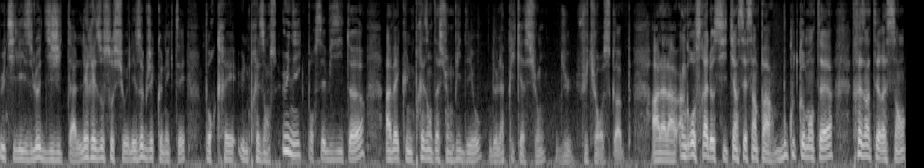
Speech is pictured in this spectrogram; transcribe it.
utilise le digital, les réseaux sociaux et les objets connectés pour créer une présence unique pour ses visiteurs avec une présentation vidéo de l'application du Futuroscope. Ah là là, un gros thread aussi, tiens c'est sympa, beaucoup de commentaires, très intéressant.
